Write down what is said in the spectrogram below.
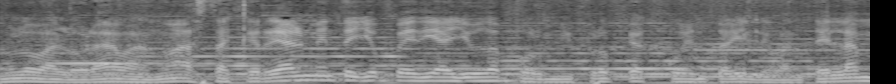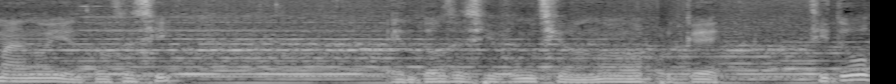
no lo valoraba, ¿no? Hasta que realmente yo pedí ayuda por mi propia cuenta y levanté la mano y entonces sí, entonces sí funcionó. Porque si tú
